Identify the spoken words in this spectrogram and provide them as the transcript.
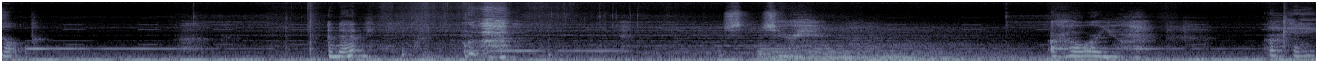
Help. Annette. Sh- Sherry. How are you? Okay.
